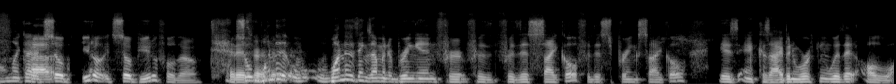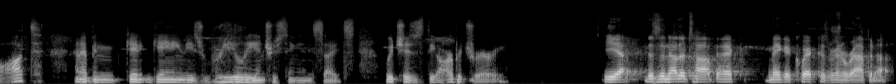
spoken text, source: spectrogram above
Oh my god, it's uh, so beautiful! It's so beautiful, though. so one of the one of the things I'm going to bring in for for for this cycle, for this spring cycle, is and because I've been working with it a lot, and I've been getting, gaining these really interesting insights, which is the arbitrary. Yeah, there's another topic. Make it quick because we're going to wrap it up.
